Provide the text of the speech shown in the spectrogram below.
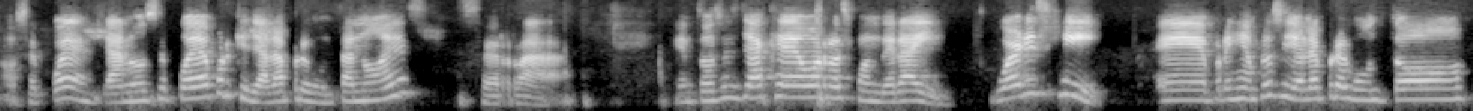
no se puede. Ya no se puede porque ya la pregunta no es cerrada. Entonces, ¿ya qué debo responder ahí? Where is he? Eh, por ejemplo, si yo le pregunto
